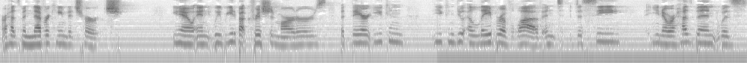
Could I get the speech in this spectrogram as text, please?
her husband never came to church, you know, and we read about Christian martyrs, but there you can, you can do a labor of love, and t- to see, you know, her husband was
